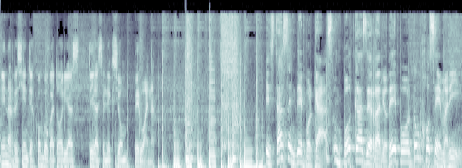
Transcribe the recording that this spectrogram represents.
en las recientes convocatorias de la selección peruana. Estás en Deporcast, un podcast de Radio Depor con José Marín.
